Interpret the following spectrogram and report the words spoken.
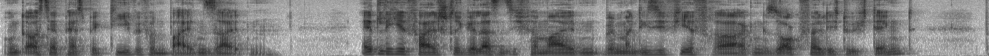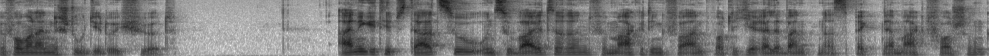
und aus der Perspektive von beiden Seiten. Etliche Fallstricke lassen sich vermeiden, wenn man diese vier Fragen sorgfältig durchdenkt, bevor man eine Studie durchführt. Einige Tipps dazu und zu weiteren für Marketing verantwortliche relevanten Aspekten der Marktforschung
